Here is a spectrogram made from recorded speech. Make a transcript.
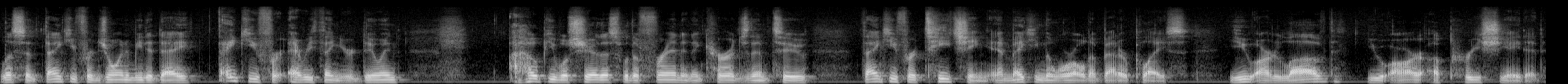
Listen, thank you for joining me today. Thank you for everything you're doing. I hope you will share this with a friend and encourage them to. Thank you for teaching and making the world a better place. You are loved, you are appreciated.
